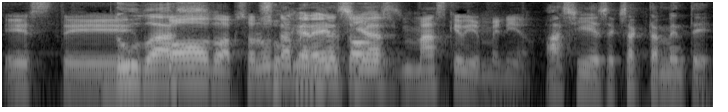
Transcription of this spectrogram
este, Dudas, todo, absolutamente todo sugerencias. es más que bienvenido. Así es, exactamente.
